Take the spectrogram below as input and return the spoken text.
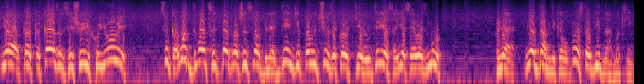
я, как оказывается, еще и хуёвый. Сука, вот 25 числа, блядь, деньги получу за квартиру. Интересно, если я возьму... Бля, не отдам никому, просто обидно, Максим.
